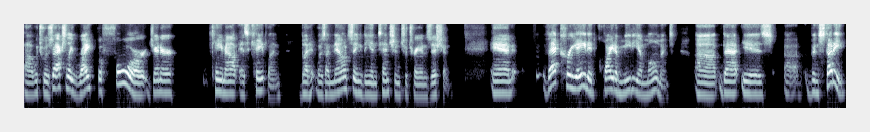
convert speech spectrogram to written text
uh, which was actually right before Jenner came out as Caitlyn, but it was announcing the intention to transition. And that created quite a media moment uh, that is been studied.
